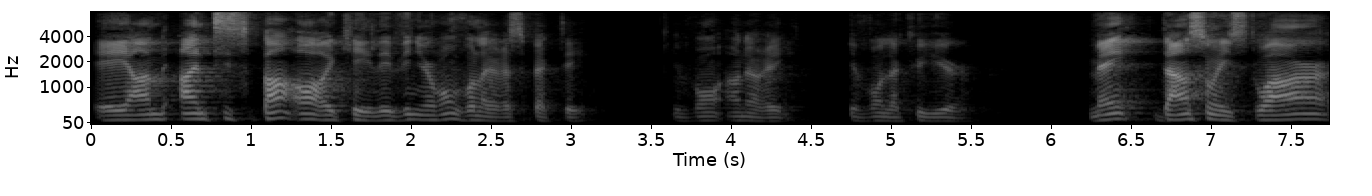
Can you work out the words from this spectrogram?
Et en anticipant, oh, OK, les vignerons vont le respecter. Ils vont honorer, ils vont l'accueillir. Mais dans son histoire,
